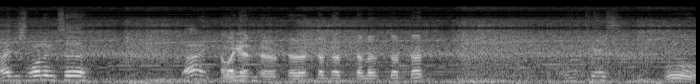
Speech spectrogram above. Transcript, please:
I just want him to die. I like that. Kiss. Ooh.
